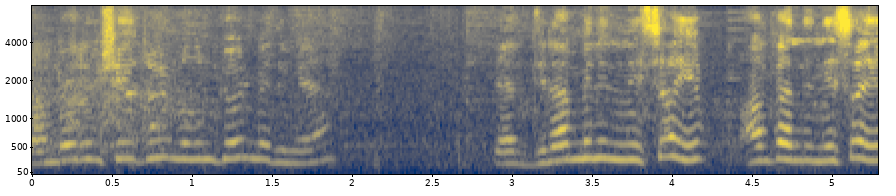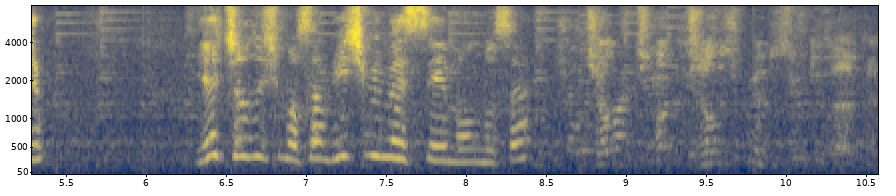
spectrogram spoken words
Ben böyle bir şey duymadım, görmedim ya. Yani dilenmenin nesi ayıp? Hanımefendi nesi ayıp? Ya çalışmasam, hiçbir mesleğim olmasa? Çok, çok çalışmıyorsun ki zaten.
